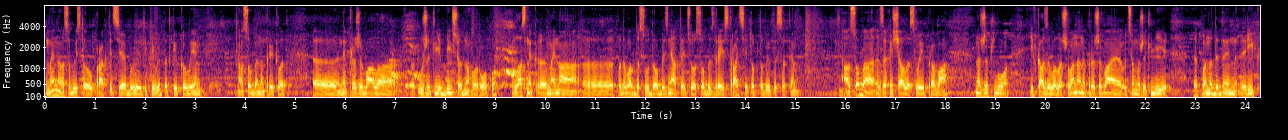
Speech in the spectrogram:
У мене особисто у практиці були такі випадки, коли особа, наприклад, е, не проживала у житлі більше одного року. Власник е, майна е, подавав до суду, аби зняти цю особу з реєстрації, тобто виписати. А особа захищала свої права на житло і вказувала, що вона не проживає у цьому житлі понад один рік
